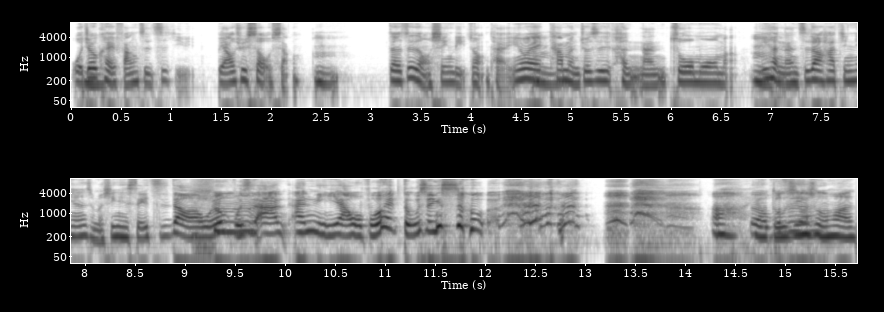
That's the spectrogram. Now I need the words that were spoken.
我就可以防止自己不要去受伤，嗯的这种心理状态，因为他们就是很难捉摸嘛，嗯，你很难知道他今天是什么心情，谁知道啊？我又不是安安妮呀，我不会读心术。啊，有读心术的话，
